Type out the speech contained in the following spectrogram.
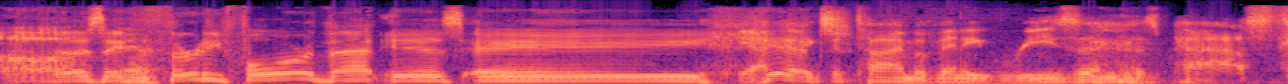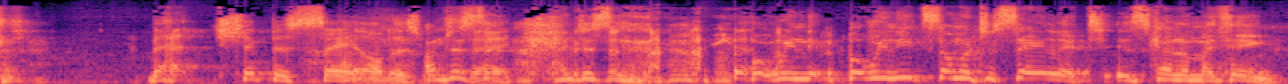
Oh, that Oh, is a man. 34. That is a Yeah, I think the time of any reason has passed. That ship has sailed, as we I'm just, say. I'm just, but we, but we need someone to sail it. Is kind of my thing.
